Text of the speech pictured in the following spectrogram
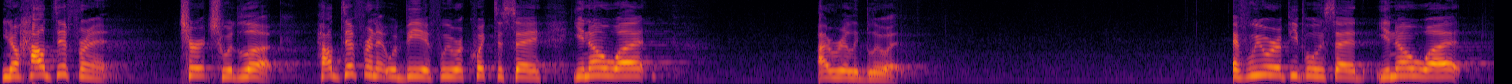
You know, how different church would look, how different it would be if we were quick to say, you know what? I really blew it. If we were a people who said, you know what?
